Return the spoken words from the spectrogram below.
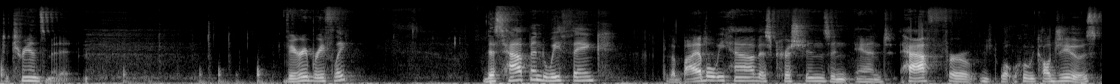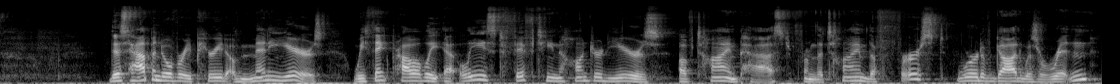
to transmit it. Very briefly, this happened, we think, the Bible we have as Christians and, and half for what, who we call Jews, This happened over a period of many years. We think probably at least 1500 years of time passed from the time the first word of God was written,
